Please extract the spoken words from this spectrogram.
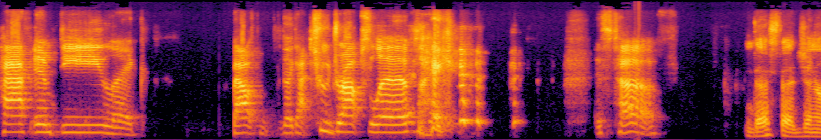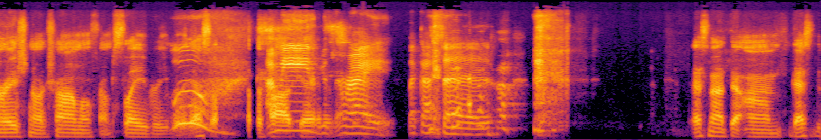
half empty like about they got two drops left. Like it's tough. That's that generational trauma from slavery Ooh, i mean right like i said. That's not the um. That's the,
